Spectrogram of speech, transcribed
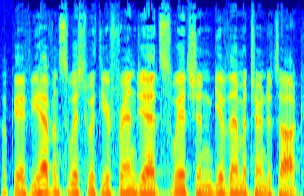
Okay, if you haven't switched with your friend yet, switch and give them a turn to talk.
